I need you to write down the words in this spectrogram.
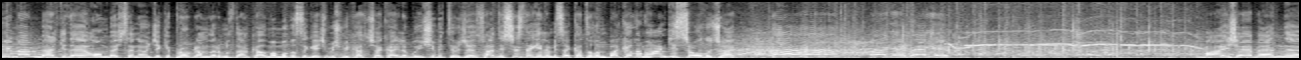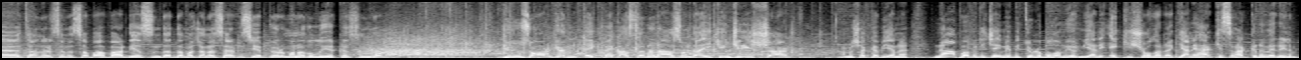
bilmem belki de 15 sene önceki programlarımızdan kalma modası geçmiş birkaç şakayla bu işi bitireceğiz. Hadi siz de gelin bize katılın. Bakalım hangisi olacak. okay, peki. Bay J ben e, tanırsınız sabah vardiyasında damacana servisi yapıyorum Anadolu yakasında. Gün zor gün. Ekmek aslanın ağzında. ikinci iş şart. Ama şaka bir yana ne yapabileceğimi bir türlü bulamıyorum. Yani ek iş olarak. Yani herkesin hakkını verelim.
